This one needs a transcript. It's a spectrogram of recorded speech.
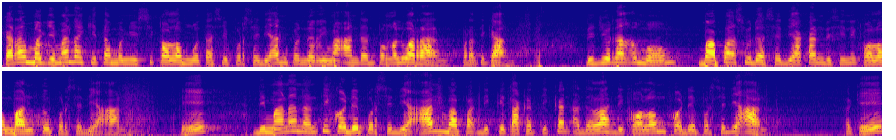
Sekarang bagaimana kita mengisi kolom mutasi persediaan, penerimaan dan pengeluaran? Perhatikan. Di jurnal umum, Bapak sudah sediakan di sini kolom bantu persediaan. Oke. Di mana nanti kode persediaan Bapak kita ketikkan adalah di kolom kode persediaan. Oke,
